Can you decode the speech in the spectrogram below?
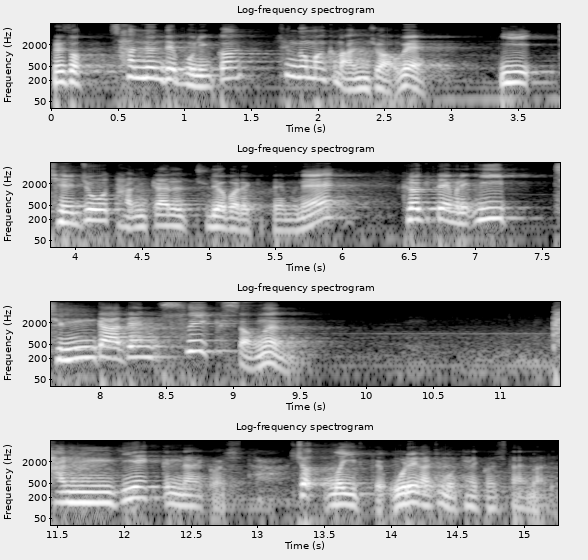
그래서 샀는데 보니까 생각만큼 안 좋아 왜? 이 제조 단가를 줄여버렸기 때문에 그렇기 때문에 이 증가된 수익성은 단기에 끝날 것이다. short-lived, 오래 가지 못할 것이다 이 말이야.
